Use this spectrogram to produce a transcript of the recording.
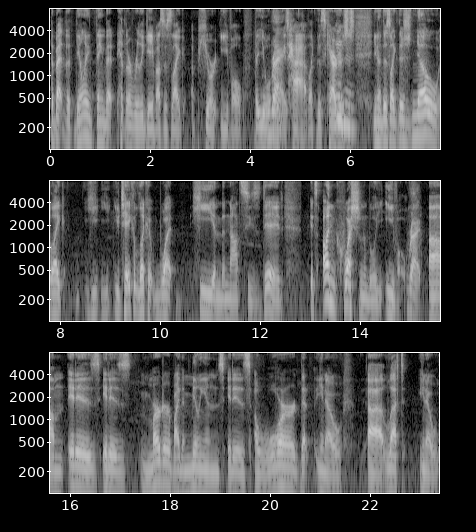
the bet the, the only thing that Hitler really gave us is like a pure evil that you will Right. always have. Like this character is just you know, there's like there's no like you you take a look at what he and the Nazis did, it's unquestionably evil. Right. Um, it is it is murder by the millions. It is a war that you know uh, left you know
